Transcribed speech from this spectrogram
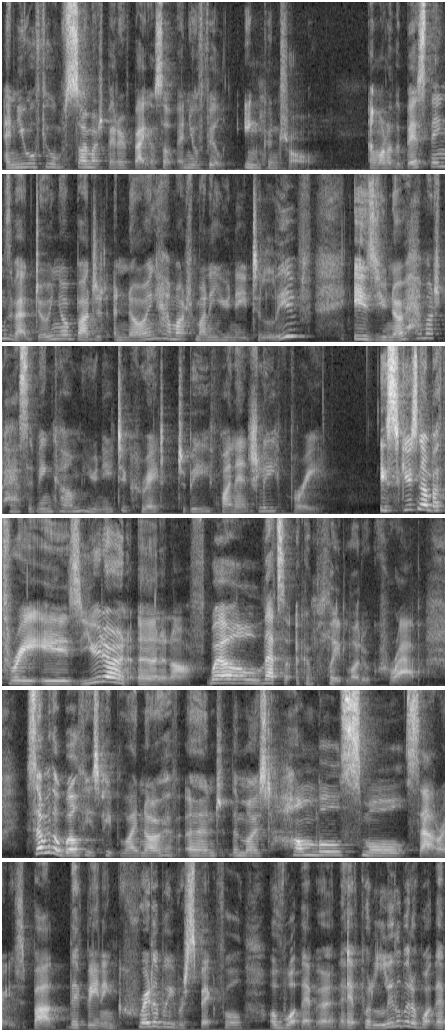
and you will feel so much better about yourself and you'll feel in control. And one of the best things about doing your budget and knowing how much money you need to live is you know how much passive income you need to create to be financially free. Excuse number three is you don't earn enough. Well, that's a complete load of crap. Some of the wealthiest people I know have earned the most humble, small salaries, but they've been incredibly respectful of what they've earned. They've put a little bit of what they've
